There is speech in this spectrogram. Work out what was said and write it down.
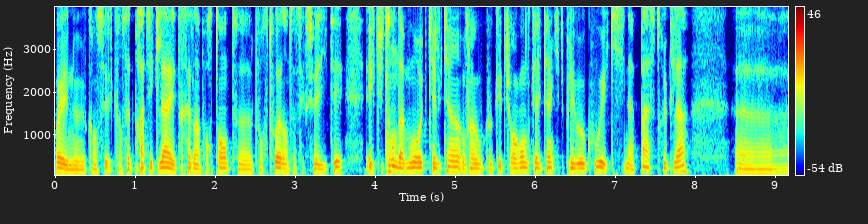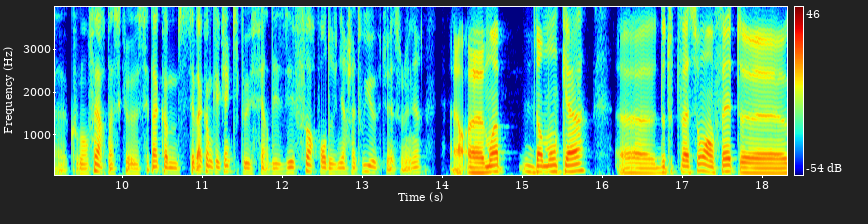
ouais, une, quand, c'est- quand cette pratique-là est très importante pour toi dans ta sexualité, et que tu tombes amoureux de quelqu'un, enfin, ou que, que tu rencontres quelqu'un qui te plaît beaucoup et qui n'a pas ce truc-là, euh, comment faire? Parce que c'est pas comme, c'est pas comme quelqu'un qui peut faire des efforts pour devenir chatouilleux, tu vois ce que je veux dire? Alors euh, moi dans mon cas euh, de toute façon en fait euh,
